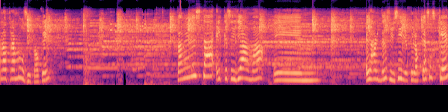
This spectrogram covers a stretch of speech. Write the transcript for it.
la otra música, ¿ok? También está el que se llama em, el hack del suicidio, que lo que hace es que...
